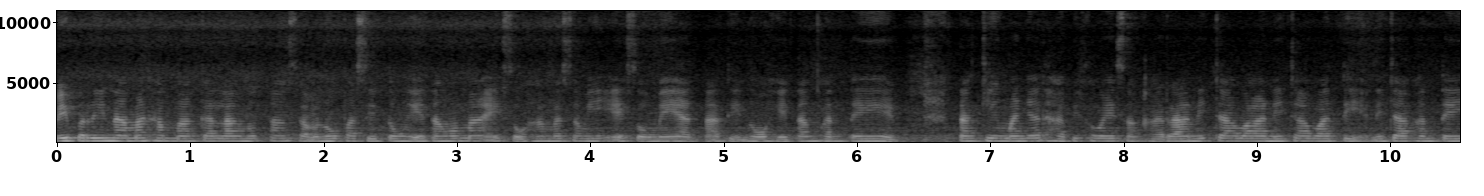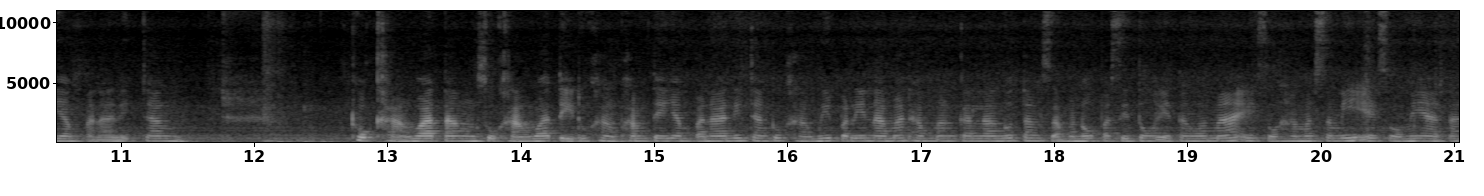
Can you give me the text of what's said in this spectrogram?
วิปริณามธรรมังกันลังนุตังสัมนุปัสสิตงเอตังวะมะเอโสหามัสมิเอโสเมอัตตาติโนเหตังพันเต ตังกิงมัญญาถาพิคเวสังขารานิจาวานิจาวาติ นิจาพันเตยัมปนานิจัง ทุกขังวาตังสุขังวาติทุกขังพัมเตยัมปนานิจังทุกขังวิปริณามธรรมังกันลังนุตังสัมมโนปสิตงเอตังวะมะเอโสหามัสมิเอโสเมอัตตา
